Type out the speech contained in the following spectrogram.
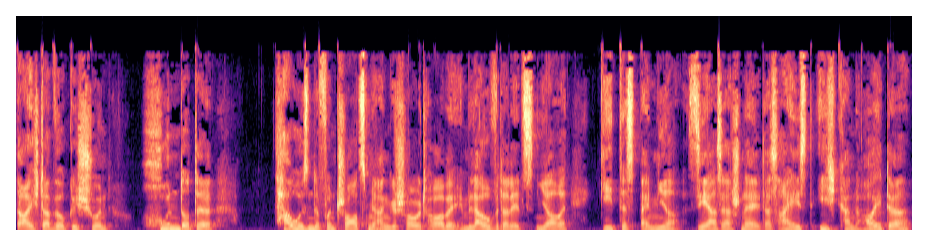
da ich da wirklich schon hunderte Tausende von Charts mir angeschaut habe im Laufe der letzten Jahre, geht das bei mir sehr, sehr schnell. Das heißt, ich kann heute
